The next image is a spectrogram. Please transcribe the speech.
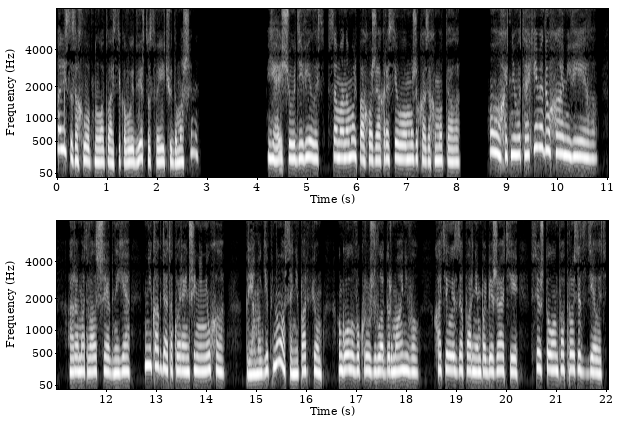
Алиса захлопнула пластиковую дверцу своей чудо-машины. Я еще удивилась. Сама на моль, похоже, а красивого мужика захомутала. Ох, от него такими духами веяло. Аромат волшебный, я никогда такой раньше не нюхала. Прямо гипноз, а не парфюм. Голову кружила, одурманивал. Хотелось за парнем побежать и все, что он попросит, сделать.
